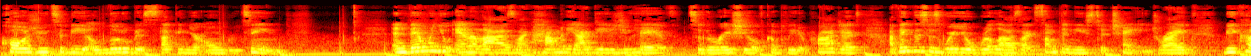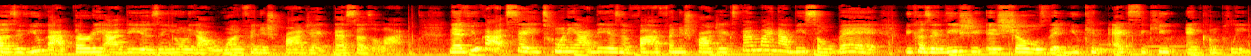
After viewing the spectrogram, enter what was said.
cause you to be a little bit stuck in your own routine. And then when you analyze like how many ideas you have to the ratio of completed projects, I think this is where you'll realize like something needs to change, right? Because if you got 30 ideas and you only got one finished project, that says a lot. Now, if you got say 20 ideas and five finished projects, that might not be so bad because at least you, it shows that you can execute and complete.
